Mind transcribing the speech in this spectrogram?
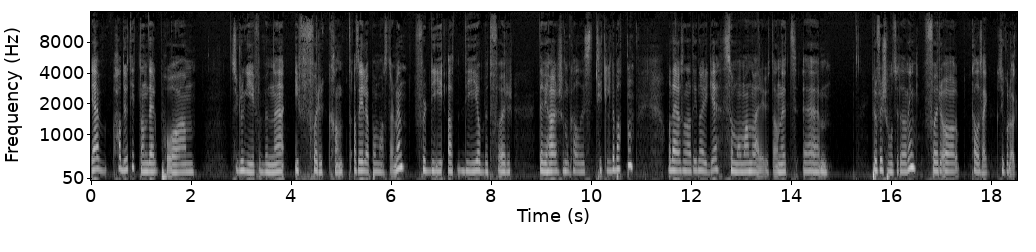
Jeg hadde jo titta en del på um, Psykologiforbundet i forkant, altså i løpet av masteren min, fordi at de jobbet for det vi har som kalles titteldebatten. Og det er jo sånn at i Norge så må man være utdannet eh, profesjonsutdanning for å kalle seg psykolog.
